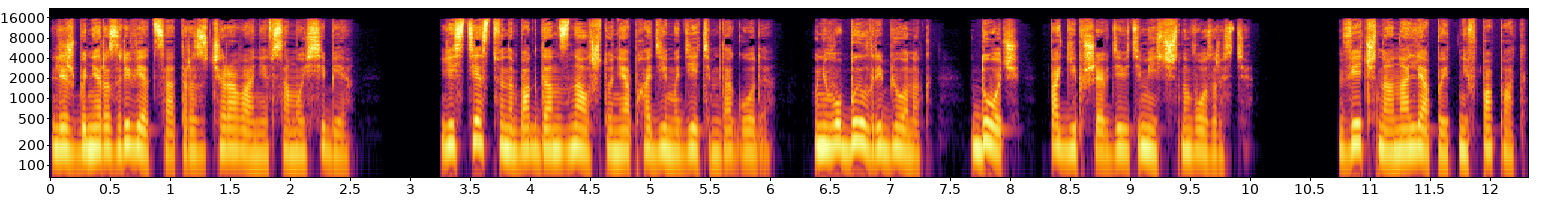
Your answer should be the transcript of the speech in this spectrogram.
лишь бы не разреветься от разочарования в самой себе. Естественно, Богдан знал, что необходимо детям до года. У него был ребенок, дочь, погибшая в девятимесячном возрасте. Вечно она ляпает не в попад.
